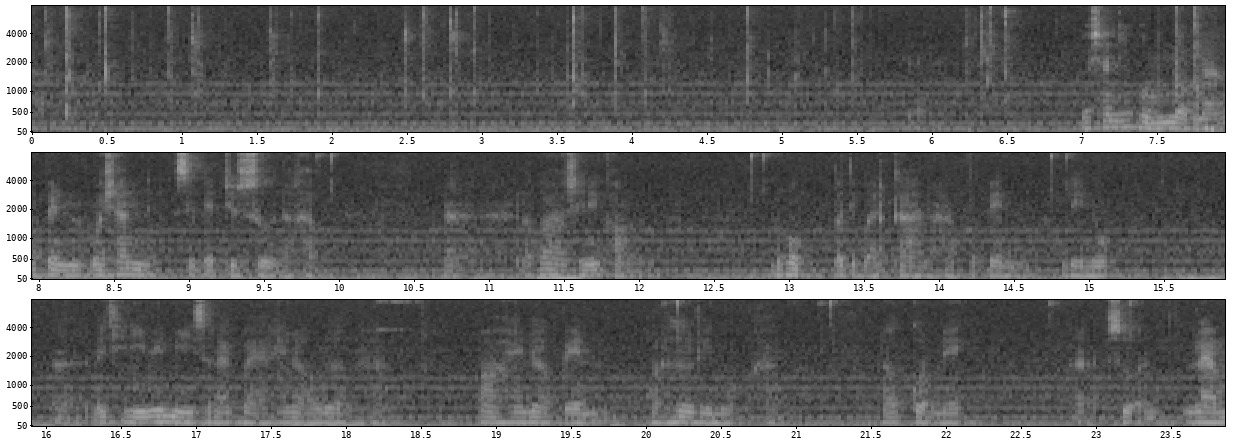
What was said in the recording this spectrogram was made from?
ครับ เวอร์ชันที่ผมโหลดมาก็เป็นเวอร์ชัน11.0 นะครับแล้วก็ชนิดของระบบปฏิบัติการนะครับ ก็เป็น Linux ในที่นี้ไม่มี Slackware ให้เราเลือกนะครับ ก็ให้เลือกเป็น Porter Linux ครับ แล้วกด next ส่วน RAM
